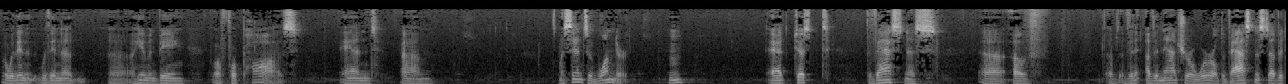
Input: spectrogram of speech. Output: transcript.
within, within a, a, human being or for pause and um, a sense of wonder hmm? at just the vastness uh, of, of, the, of the natural world, the vastness of it,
